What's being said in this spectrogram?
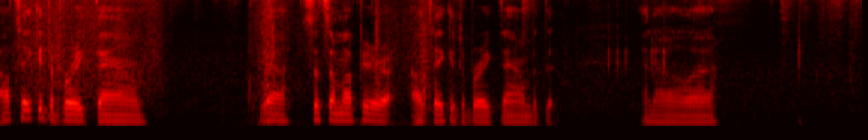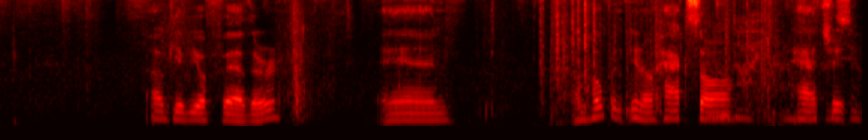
I'll take it to break down. Yeah, since I'm up here, I'll take it to break down, but that, and I'll uh, I'll give you a feather, and I'm hoping you know hacksaw, I'll die if I don't have food hatchet. soon.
